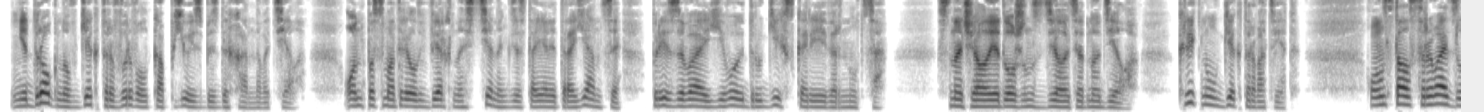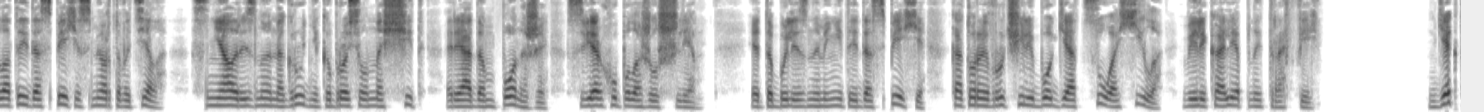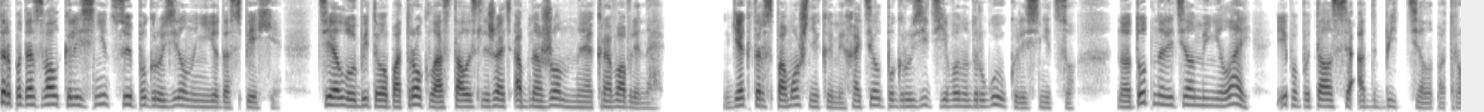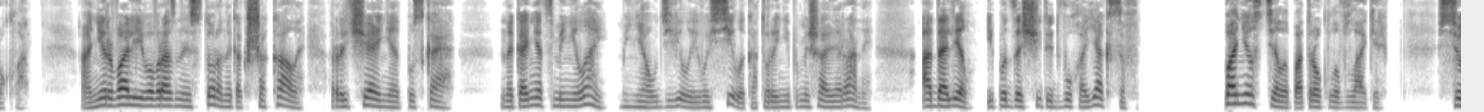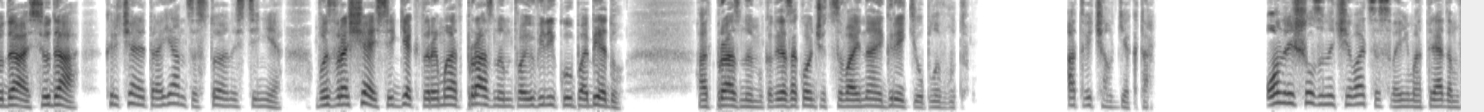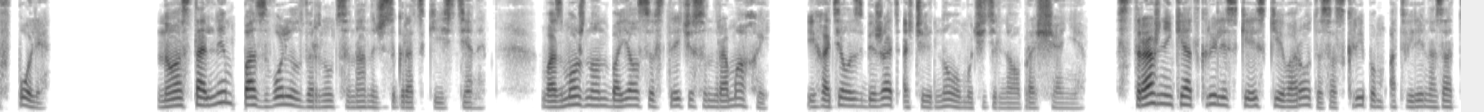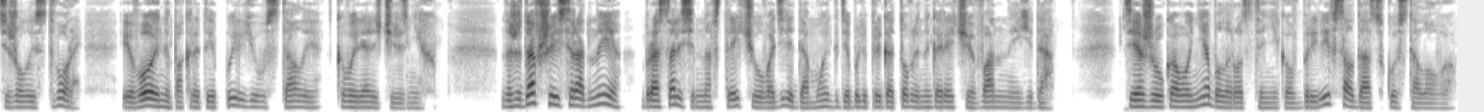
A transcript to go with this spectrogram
Не дрогнув, Гектор вырвал копье из бездыханного тела. Он посмотрел вверх на стены, где стояли троянцы, призывая его и других скорее вернуться. «Сначала я должен сделать одно дело», — крикнул Гектор в ответ. Он стал срывать золотые доспехи с мертвого тела, снял резной нагрудник и бросил на щит, рядом поножи, сверху положил шлем. Это были знаменитые доспехи, которые вручили боги отцу Ахила, великолепный трофей. Гектор подозвал колесницу и погрузил на нее доспехи. Тело убитого Патрокла осталось лежать обнаженное и окровавленное. Гектор с помощниками хотел погрузить его на другую колесницу, но тут налетел Минилай и попытался отбить тело Патрокла. Они рвали его в разные стороны, как шакалы, рыча и не отпуская. Наконец Минилай, меня удивила его сила, которой не помешали раны, одолел и под защитой двух аяксов понес тело Патрокла в лагерь. «Сюда, сюда!» — кричали троянцы, стоя на стене. «Возвращайся, Гектор, и мы отпразднуем твою великую победу! Отпразднуем, когда закончится война и греки уплывут!» — отвечал Гектор. Он решил заночевать со своим отрядом в поле, но остальным позволил вернуться на ночь за городские стены. Возможно, он боялся встречи с Андромахой и хотел избежать очередного мучительного прощания. Стражники открыли скейские ворота, со скрипом отвели назад тяжелые створы, и воины, покрытые пылью, усталые, ковыляли через них. Дожидавшиеся родные бросались им навстречу, уводили домой, где были приготовлены горячая ванная и еда. Те же, у кого не было родственников, брели в солдатскую столовую.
